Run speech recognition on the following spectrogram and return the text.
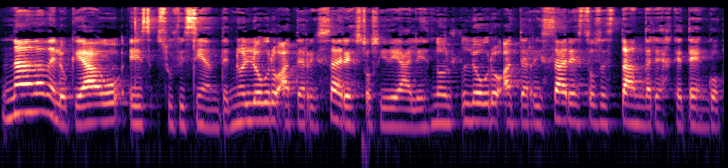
nada de lo que hago es suficiente. No logro aterrizar estos ideales, no logro aterrizar estos estándares que tengo.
